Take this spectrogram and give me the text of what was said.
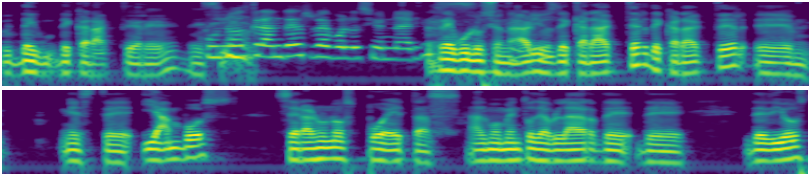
de, de carácter, ¿eh? De, unos grandes revolucionarios. Revolucionarios, de carácter, de carácter, eh, este, y ambos serán unos poetas al momento de hablar de, de, de Dios.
